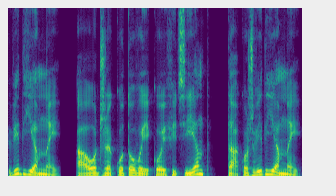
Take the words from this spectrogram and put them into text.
від'ємний, а отже кутовий коефіцієнт також від'ємний.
